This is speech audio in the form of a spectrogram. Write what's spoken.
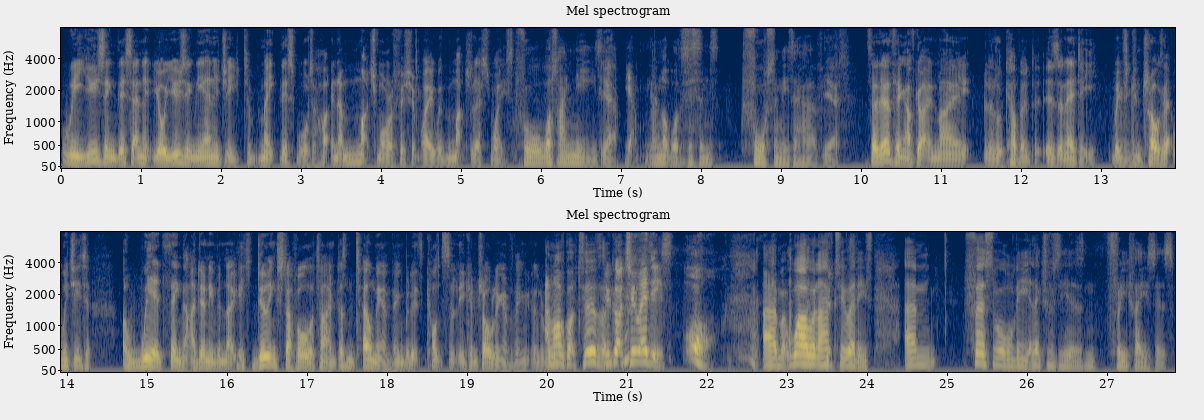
We're using this, and you're using the energy to make this water hot in a much more efficient way with much less waste. For what I need. Yeah. Yeah. And not what the system's forcing me to have. Yes. So the other thing I've got in my little cupboard is an eddi, which controls it, which is a weird thing that I don't even know. It's doing stuff all the time. It doesn't tell me anything, but it's constantly controlling everything. And I've got two of them. You've got two eddis. Oh. Um, why would I have two eddis? Um, first of all, the electricity is in three phases.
